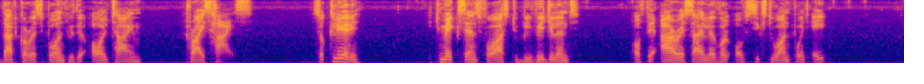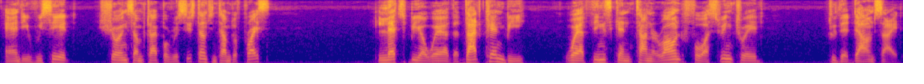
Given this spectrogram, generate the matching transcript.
that corresponds with the all-time price highs. So clearly it makes sense for us to be vigilant of the RSI level of 61.8 and if we see it showing some type of resistance in terms of price let's be aware that that can be where things can turn around for a swing trade to the downside.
